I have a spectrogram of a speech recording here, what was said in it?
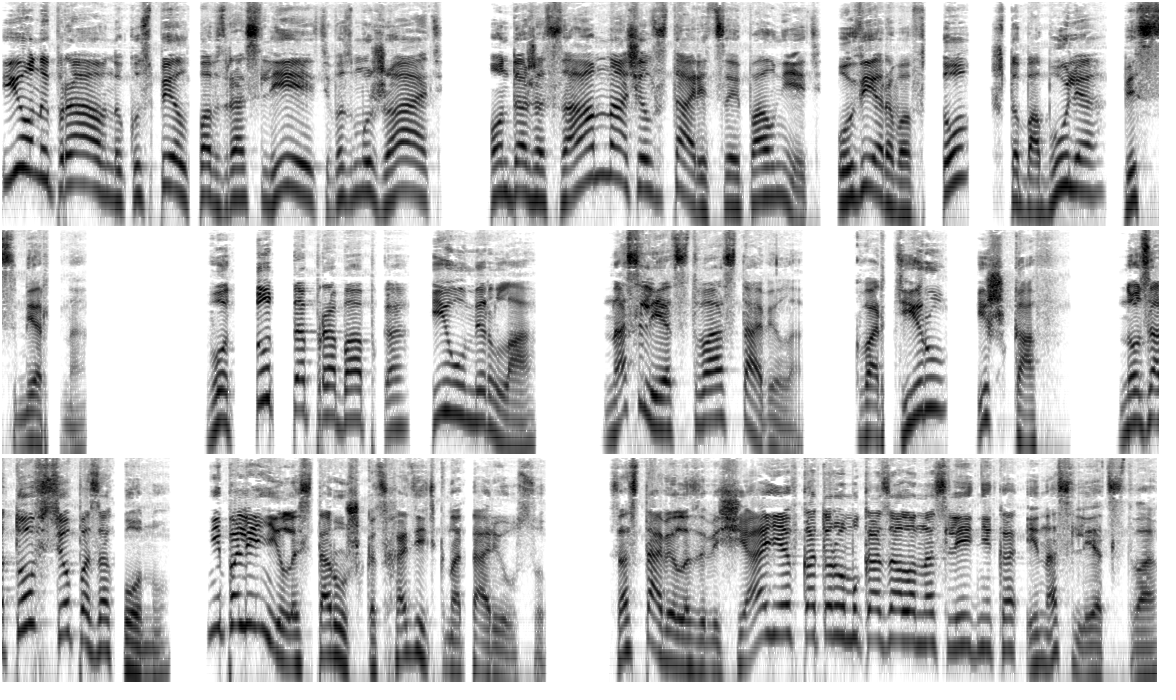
Юный правнук успел повзрослеть, возмужать. Он даже сам начал стариться и полнеть, уверовав в то, что бабуля бессмертна. Вот тут-то прабабка и умерла. Наследство оставила, квартиру и шкаф. Но зато все по закону. Не поленилась старушка сходить к нотариусу составила завещание, в котором указала наследника и наследство.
